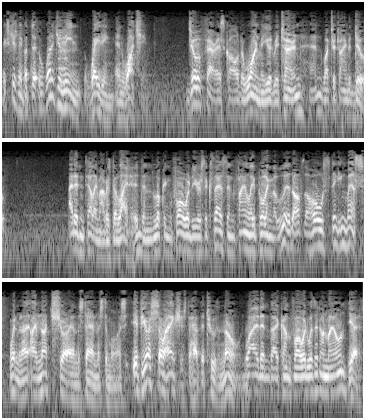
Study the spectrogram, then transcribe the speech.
Excuse me, but uh, what did you mean, waiting and watching? Joe Ferris called to warn me you'd returned and what you're trying to do. I didn't tell him I was delighted and looking forward to your success in finally pulling the lid off the whole stinking mess. Wait a minute, I, I'm not sure I understand, Mr. Morse. If you're so anxious to have the truth known. Why didn't I come forward with it on my own? Yes.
